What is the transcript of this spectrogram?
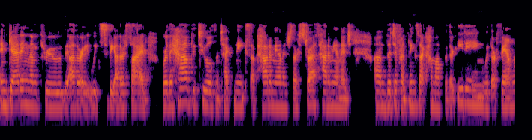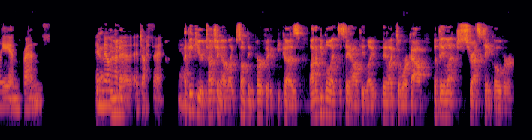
and getting them through the other eight weeks to the other side where they have the tools and techniques of how to manage their stress, how to manage um, the different things that come up with their eating, with their family and friends and yeah. know and how to address it. Yeah. I think you're touching on like something perfect because a lot of people like to stay healthy, like they like to work out, but they let stress take over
